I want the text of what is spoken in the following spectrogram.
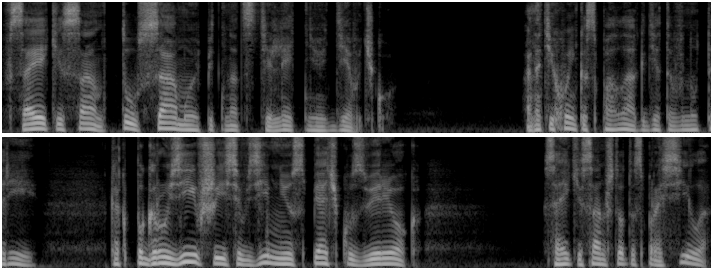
в Саэки-сан ту самую пятнадцатилетнюю девочку. Она тихонько спала где-то внутри, как погрузившийся в зимнюю спячку зверек. Саэки-сан что-то спросила,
